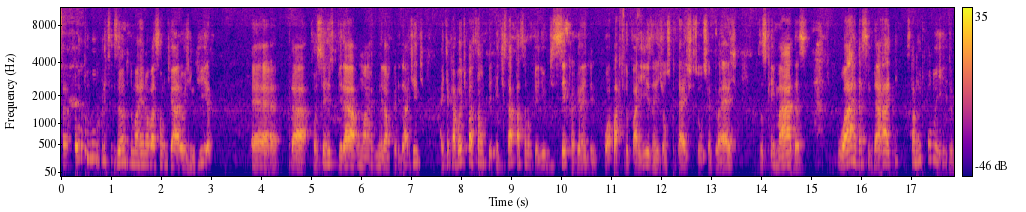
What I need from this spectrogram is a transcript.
Tá todo mundo precisando de uma renovação de ar hoje em dia, é, para você respirar um ar de melhor qualidade. Gente, a gente acabou de passar um, a gente está passando um período de seca grande em boa parte do país, na região sudeste, sul, centro-oeste, essas queimadas. O ar da cidade está muito poluído.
